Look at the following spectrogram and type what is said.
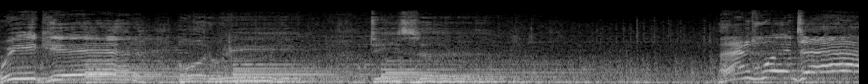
We get what we deserve. And way down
